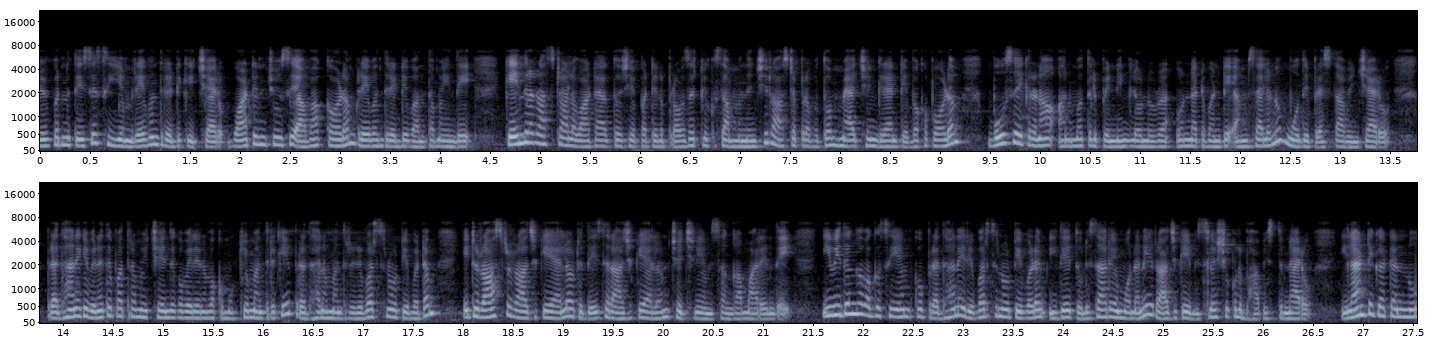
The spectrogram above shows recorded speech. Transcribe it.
పేపర్ను తీసి సీఎం రేవంత్ రెడ్డికి ఇచ్చారు. వాటిని చూసి అవాక్కవడం రేవంత్ రెడ్డి వంతమైంది. కేంద్ర రాష్ట్రాల వాటాలతో చేపట్టిన ప్రాజెక్టులకు సంబంధించి రాష్ట్ర ప్రభుత్వం మ్యాచింగ్ గ్రాంట్ ఇవ్వకపోవడం భూసేకరణ అనుమతులు పెండింగ్లో ఉన్నటువంటి అంశాలను మోదీ ప్రస్తావించారు. ప్రధానికి వినతి పత్రం ఇచ్చేందుకు వెళ్ళిన ఒక ముఖ్యమంత్రికి ప్రధానమంత్రి రివర్స్ నోట్ ఇవ్వడం ఇటు రాష్ట్ర రాజకీయాల్లో అటు దేశ రాజకీయాలను చర్చనీయాంశంగా మారింది. ఈ విధంగా ఒక సీఎంకు ప్రధాని రివర్స్ నోట్ ఇవ్వడం ఇదే తొలిసారి చేస్తారేమోనని రాజకీయ విశ్లేషకులు భావిస్తున్నారు. ఇలాంటి ఘటనను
